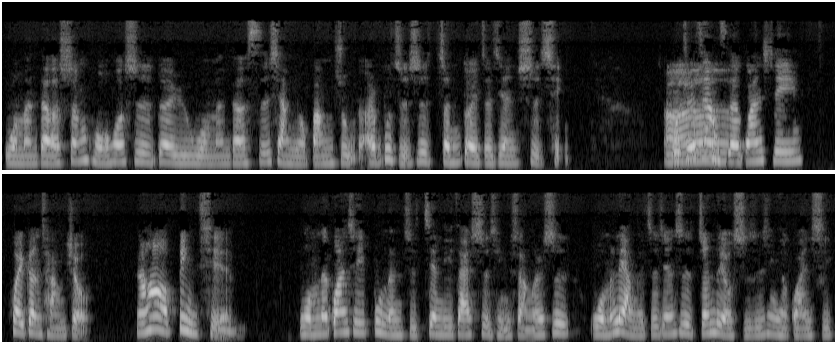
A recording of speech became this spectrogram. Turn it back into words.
我们的生活或是对于我们的思想有帮助的，而不只是针对这件事情。我觉得这样子的关系会更长久，然后并且我们的关系不能只建立在事情上，而是我们两个之间是真的有实质性的关系，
